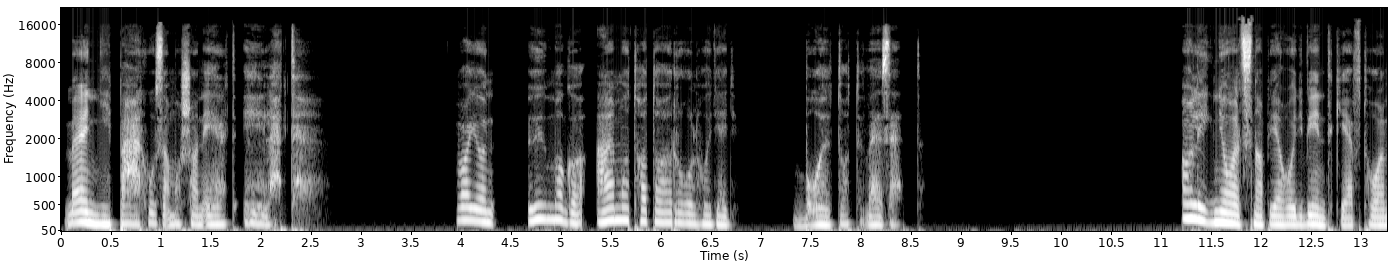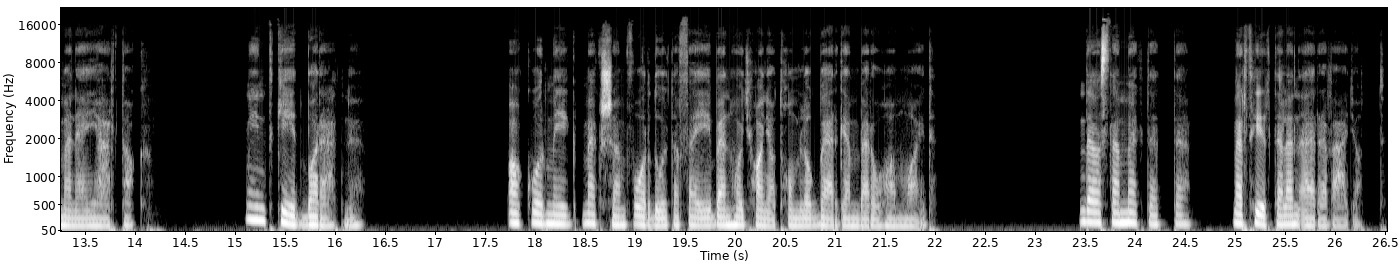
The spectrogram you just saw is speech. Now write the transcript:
Mennyi párhuzamosan élt élet! Vajon ő maga álmodhat arról, hogy egy boltot vezet? Alig nyolc napja, hogy Windkieft Holmenen jártak. Mint két barátnő. Akkor még meg sem fordult a fejében, hogy hanyat homlok Bergenbe rohan majd. De aztán megtette, mert hirtelen erre vágyott.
